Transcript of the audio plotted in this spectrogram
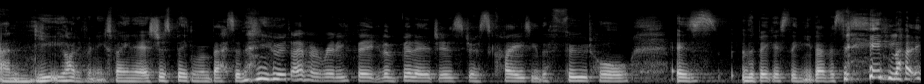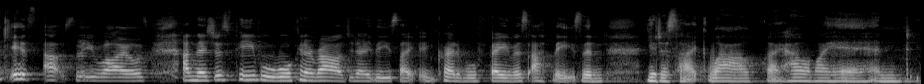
and you, you, can't even explain it. It's just bigger and better than you would ever really think. The village is just crazy. The food hall is the biggest thing you've ever seen. like it's absolutely wild. And there's just people walking around, you know, these like incredible famous athletes, and you're just like, wow, like how am I here? And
